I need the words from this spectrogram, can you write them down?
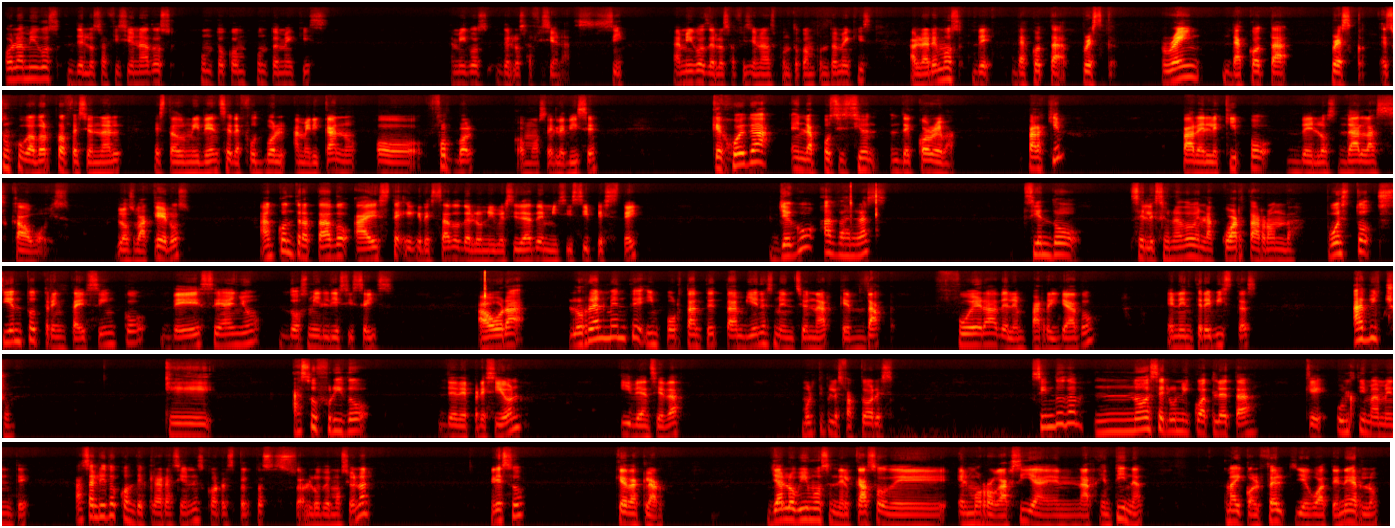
Hola amigos de los aficionados.com.mx. Amigos de los aficionados, sí. Amigos de los aficionados.com.mx. Hablaremos de Dakota Prescott. Rain Dakota Prescott es un jugador profesional estadounidense de fútbol americano o fútbol, como se le dice, que juega en la posición de quarterback. ¿Para quién? Para el equipo de los Dallas Cowboys. Los vaqueros han contratado a este egresado de la Universidad de Mississippi State. Llegó a Dallas siendo seleccionado en la cuarta ronda, puesto 135 de ese año 2016. Ahora, lo realmente importante también es mencionar que Dak, fuera del emparrillado, en entrevistas, ha dicho que ha sufrido de depresión y de ansiedad. Múltiples factores. Sin duda, no es el único atleta que últimamente ha salido con declaraciones con respecto a su salud emocional. Eso queda claro. Ya lo vimos en el caso de El Morro García en Argentina. Michael Phelps llegó a tenerlo.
